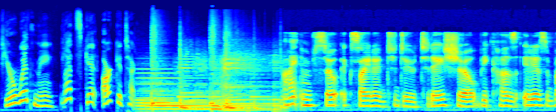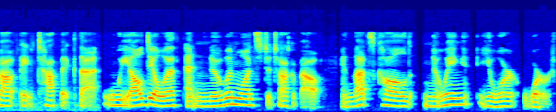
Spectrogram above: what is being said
If you're with me, let's get architecting. I am so excited to do today's show because it is about a topic that we all deal with and no one wants to talk about. And that's called knowing your worth,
